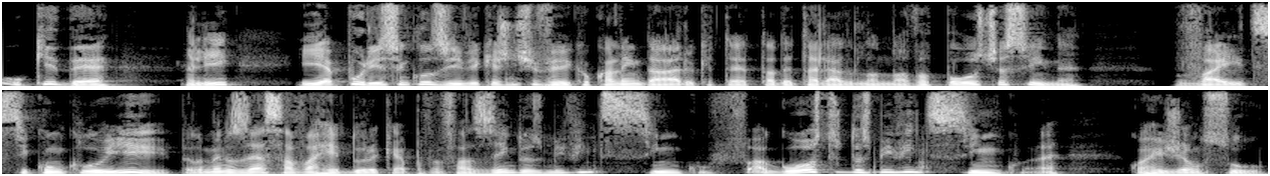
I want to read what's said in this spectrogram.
o que der ali. E é por isso, inclusive, que a gente vê que o calendário que até está detalhado na nova post, assim, né? Vai se concluir, pelo menos essa varredura que a Apple vai fazer em 2025, agosto de 2025, né? Com a região sul.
